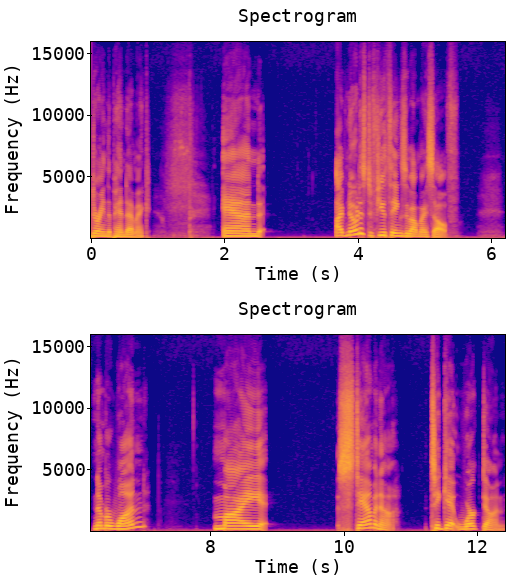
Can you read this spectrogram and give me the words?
during the pandemic. And I've noticed a few things about myself. Number one, my stamina to get work done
